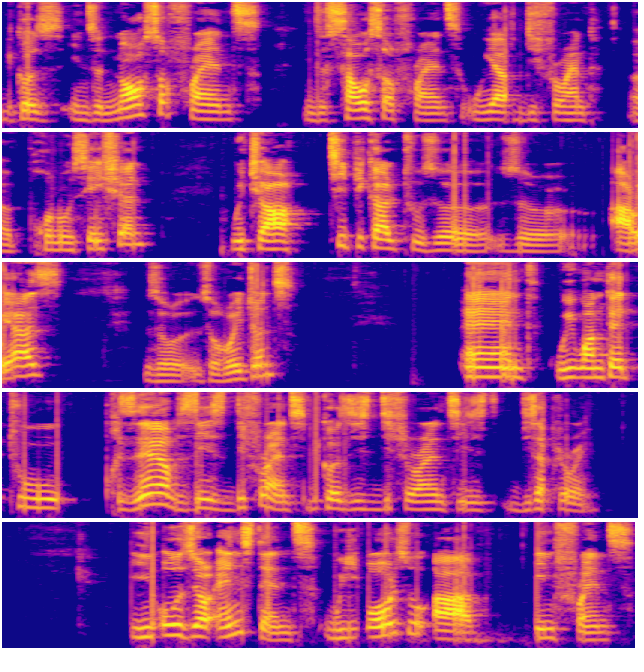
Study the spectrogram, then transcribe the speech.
because in the north of France, in the south of France, we have different uh, pronunciation, which are typical to the, the areas the, the regions. And we wanted to preserve this difference because this difference is disappearing. In other instances, we also have in France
